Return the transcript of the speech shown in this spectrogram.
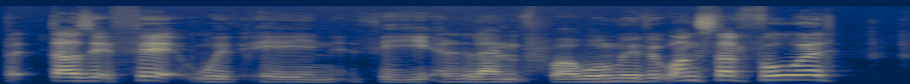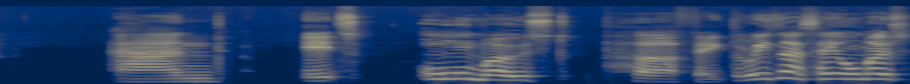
but does it fit within the length? Well, we'll move it one stud forward and it's almost perfect. The reason I say almost,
